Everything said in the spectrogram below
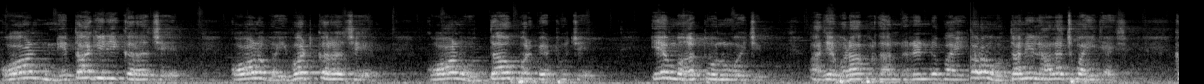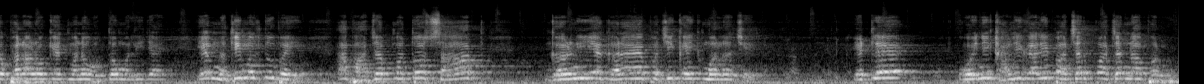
કોણ નેતાગીરી કરે છે? કોણ વહીવટ કરે છે, કોણ હોદ્દા ઉપર બેઠું છે, એ મહત્વનું હોય છે. આજે વડાપ્રધાન નરેન્દ્રભાઈ કરો, હોદ્દાની લાલચમાં આવી જાય છે કે ફલાણો કેત મને હોદ્દો મળી જાય. એમ નથી મળતું ભાઈ. આ ભાજપમાં તો સાત ગણનીય કરાયા પછી કંઈક મળે છે. એટલે કોઈની ખાલી ખાલી પાછળ પાછળ ના ફરવું.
